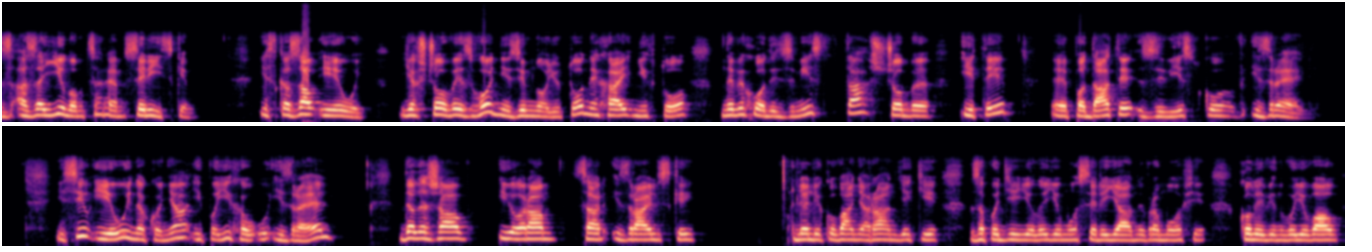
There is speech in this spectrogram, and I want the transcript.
з Азаїлом, царем сирійським. І сказав Іеуй: Якщо ви згодні зі мною, то нехай ніхто не виходить з міста, щоб іти е, подати звістку в Ізраїлі. І сів Іеуй на коня і поїхав у Ізраїль, де лежав Іорам, цар Ізраїльський, для лікування ран, які заподіяли йому сиріяни в Рамофі, коли він воював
